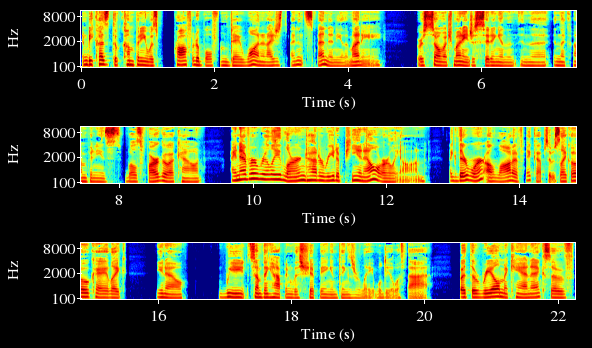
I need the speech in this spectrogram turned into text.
and because the company was profitable from day one, and I just I didn't spend any of the money. There was so much money just sitting in the, in the in the company's Wells Fargo account. I never really learned how to read a P and L early on like there weren't a lot of hiccups. It was like, oh, okay, like, you know, we something happened with shipping and things are late, we'll deal with that. But the real mechanics of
